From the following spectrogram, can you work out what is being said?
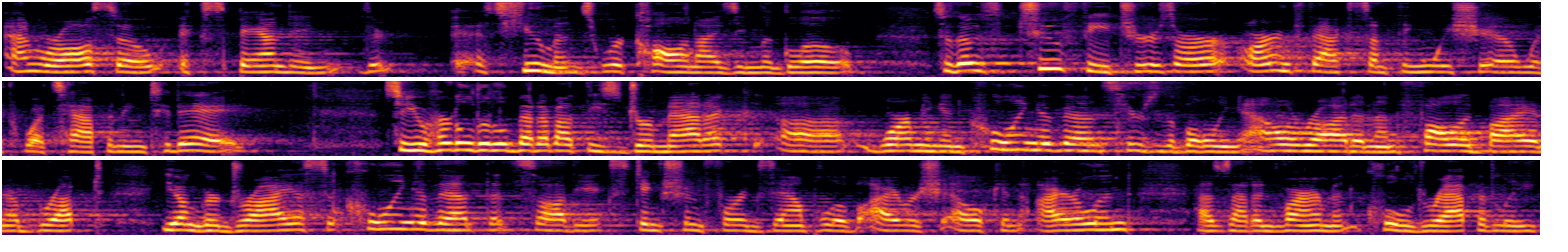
and we're also expanding the as humans, we're colonizing the globe. So, those two features are, are, in fact, something we share with what's happening today. So you heard a little bit about these dramatic uh, warming and cooling events. Here's the Bølling-Allerød, and then followed by an abrupt Younger Dryas, a cooling event that saw the extinction, for example, of Irish elk in Ireland as that environment cooled rapidly.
